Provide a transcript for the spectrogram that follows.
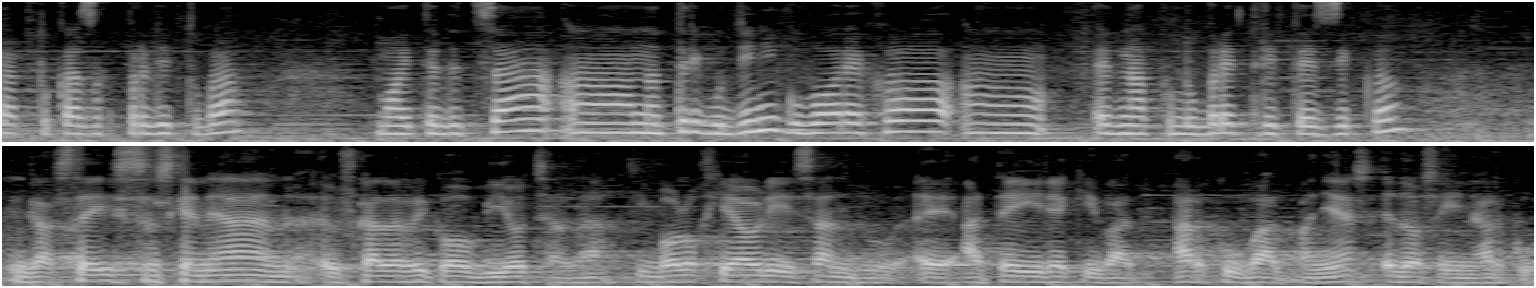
Както казах преди това, моите деца а, на 3 години говореха а, еднакво добре трите езика Gazteiz azkenean Euskal Herriko bihotza da. Simbologia hori izan du, e, ate ireki bat, arku bat, baina ez edo zein arku.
